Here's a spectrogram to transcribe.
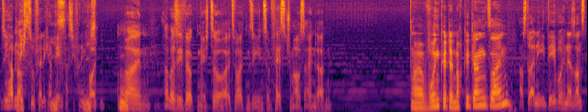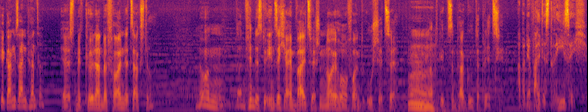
Sie haben Das nicht zufällig erwähnt, was Sie von ihm wollten. Gut. Nein, aber sie wirkten nicht so, als wollten sie ihn zum Festschmaus einladen. Äh, wohin könnte er noch gegangen sein? Hast du eine Idee, wohin er sonst gegangen sein könnte? Er ist mit Köhlern befreundet, sagst du? Nun, dann findest du ihn sicher im Wald zwischen Neuhof und Uschütze. Hm. Dort gibt's ein paar gute Plätzchen. Aber der Wald ist riesig.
